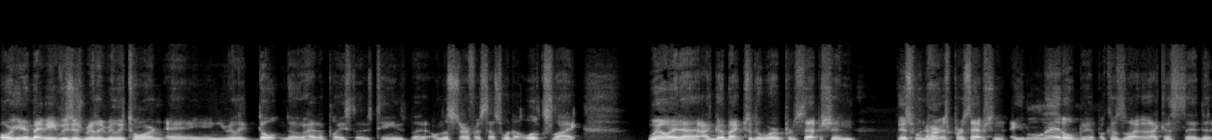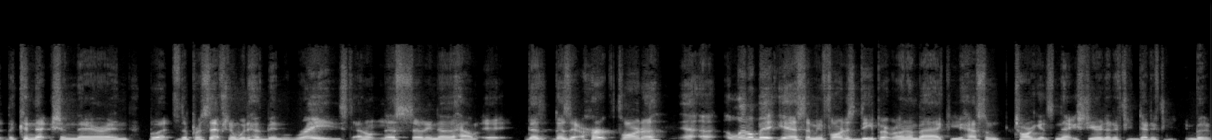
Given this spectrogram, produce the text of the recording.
or, you know, maybe he was just really, really torn and, and you really don't know how to place those teams. But on the surface, that's what it looks like. Well, and I, I go back to the word perception. This one hurts perception a little bit because, like, like I said, the, the, connection there, and but the perception would have been raised. I don't necessarily know how it does. Does it hurt Florida a, a little bit? Yes. I mean, Florida's deep at running back. You have some targets next year that if you that if you but,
